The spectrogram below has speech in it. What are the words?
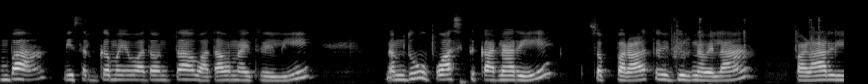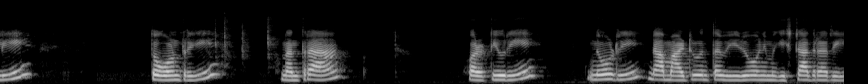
ತುಂಬ ನಿಸರ್ಗಮಯವಾದಂಥ ವಾತಾವರಣ ಐತ್ರಿ ಇಲ್ಲಿ. ನಮ್ಮದು ಉಪವಾಸದ ಕಾರಣ ರೀ. ಸ್ವಲ್ಪ ಪರಾಳ ತಂದಿದ್ದೀವಿ ರೀ ನಾವೆಲ್ಲ. ಪಳಾರ ಇಲ್ಲಿ ತೊಗೊಂಡ್ರಿ. ನಂತರ ರೀ. ನೋಡ್ರಿ ನಾ ಮಾಡಿರುವಂಥ ವಿಡಿಯೋ ನಿಮಗೆ ಇಷ್ಟ ಆದ್ರೆ ರೀ.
